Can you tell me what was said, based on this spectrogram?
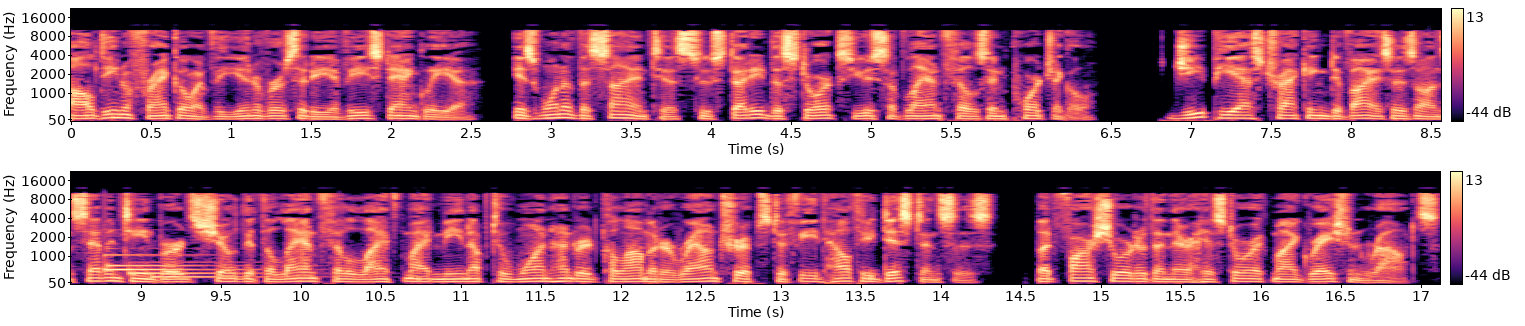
Aldina Franco of the University of East Anglia, is one of the scientists who studied the stork's use of landfills in Portugal. GPS tracking devices on 17 birds showed that the landfill life might mean up to 100 kilometer round trips to feed healthy distances, but far shorter than their historic migration routes.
